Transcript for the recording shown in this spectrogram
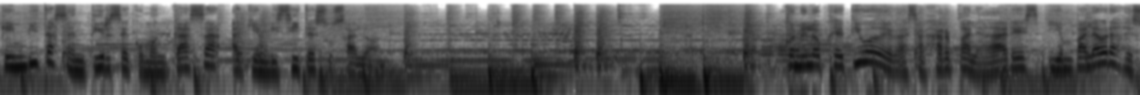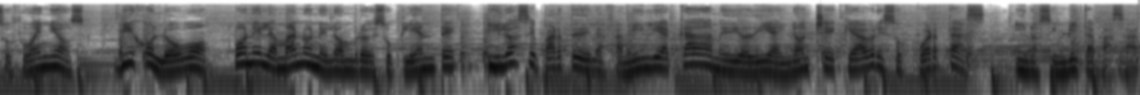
que invita a sentirse como en casa a quien visite su salón. Con el objetivo de agasajar paladares y en palabras de sus dueños, Viejo Lobo pone la mano en el hombro de su cliente y lo hace parte de la familia cada mediodía y noche que abre sus puertas y nos invita a pasar.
